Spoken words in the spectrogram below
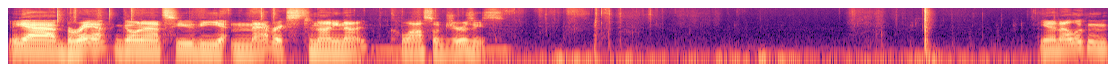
We got Barea going out to the Mavericks to 99. Colossal jerseys. Yeah, not looking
